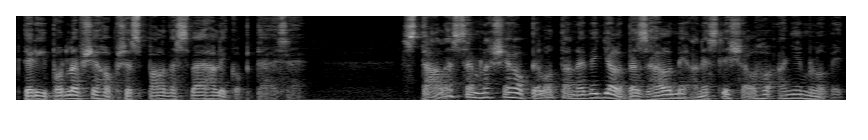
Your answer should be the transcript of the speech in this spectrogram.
který podle všeho přespal ve své helikoptéře. Stále jsem našeho pilota neviděl bez helmy a neslyšel ho ani mluvit.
